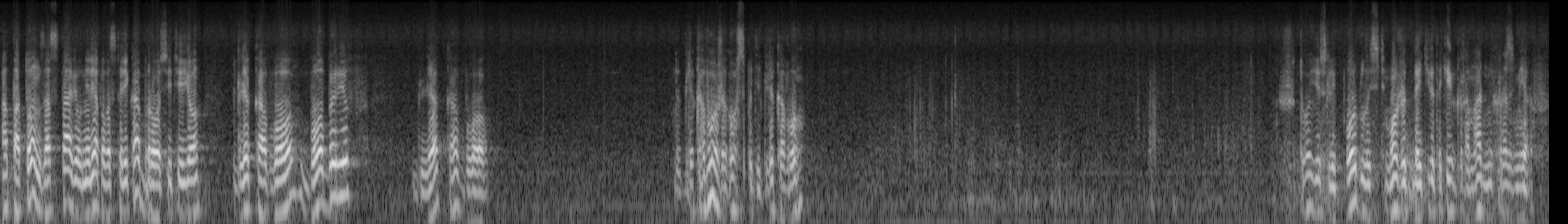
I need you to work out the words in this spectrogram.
а потом заставил нелепого старика бросить ее. Для кого, Бобырев, для кого? Да для кого же, Господи, для кого? Что, если подлость может дойти до таких громадных размеров?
